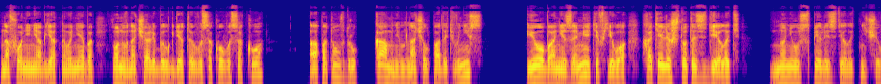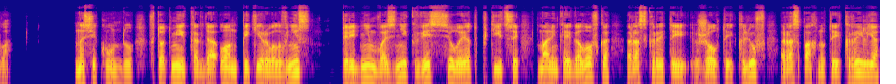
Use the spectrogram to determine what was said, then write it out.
На фоне необъятного неба он вначале был где-то высоко-высоко, а потом вдруг камнем начал падать вниз и оба они, заметив его, хотели что-то сделать, но не успели сделать ничего. На секунду, в тот миг, когда он пикировал вниз, перед ним возник весь силуэт птицы, маленькая головка, раскрытый желтый клюв, распахнутые крылья,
